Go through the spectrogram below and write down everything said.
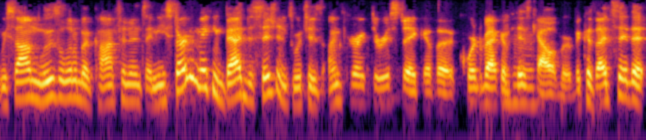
We saw him lose a little bit of confidence, and he started making bad decisions, which is uncharacteristic of a quarterback of his Mhm. caliber. Because I'd say that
